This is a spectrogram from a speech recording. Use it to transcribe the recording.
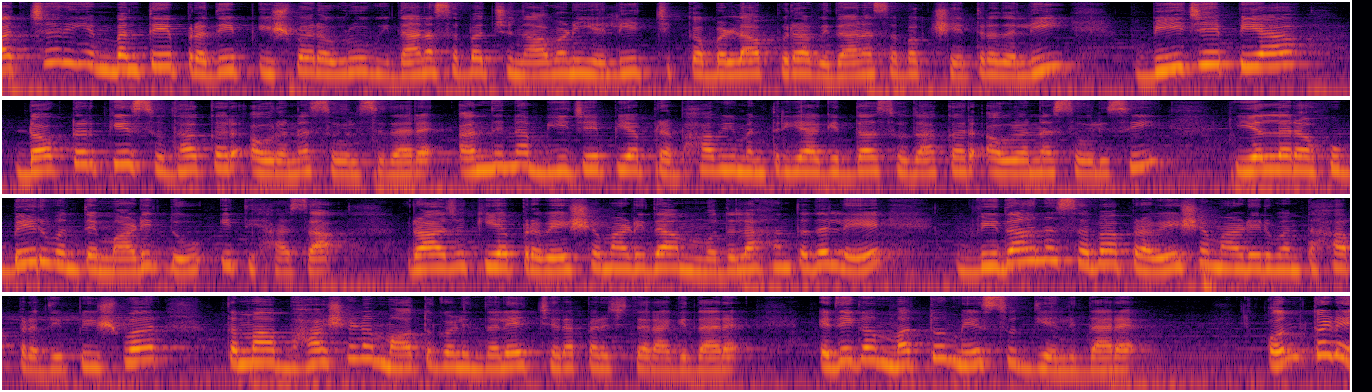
ಅಚ್ಚರಿ ಎಂಬಂತೆ ಪ್ರದೀಪ್ ಈಶ್ವರ್ ಅವರು ವಿಧಾನಸಭಾ ಚುನಾವಣೆಯಲ್ಲಿ ಚಿಕ್ಕಬಳ್ಳಾಪುರ ವಿಧಾನಸಭಾ ಕ್ಷೇತ್ರದಲ್ಲಿ ಬಿಜೆಪಿಯ ಡಾಕ್ಟರ್ ಕೆ ಸುಧಾಕರ್ ಅವರನ್ನು ಸೋಲಿಸಿದ್ದಾರೆ. ಅಂದಿನ ಬಿಜೆಪಿಯ ಪ್ರಭಾವಿ ಮಂತ್ರಿಯಾಗಿದ್ದ ಸುಧಾಕರ್ ಅವರನ್ನು ಸೋಲಿಸಿ ಎಲ್ಲರ ಹುಬ್ಬೇರುವಂತೆ ಮಾಡಿದ್ದು ಇತಿಹಾಸ. ರಾಜಕೀಯ ಪ್ರವೇಶ ಮಾಡಿದ ಮೊದಲ ಹಂತದಲ್ಲೇ ವಿಧಾನಸಭಾ ಪ್ರವೇಶ ಮಾಡಿರುವಂತಹ ಪ್ರದೀಪ್ ಈಶ್ವರ್ ತಮ್ಮ ಭಾಷಣ ಮಾತುಗಳಿಂದಲೇ ಚಿರಪರಿಚಿತರಾಗಿದ್ದಾರೆ. ಇದೀಗ ಮತ್ತೊಮ್ಮೆ ಸುದ್ದಿಯಲ್ಲಿದ್ದಾರೆ. ಒಂದ್ ಕಡೆ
